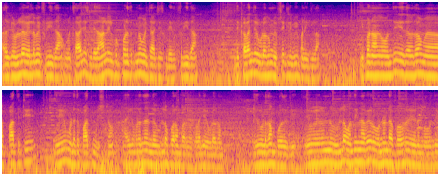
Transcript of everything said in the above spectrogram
அதுக்கு உள்ள எல்லாமே ஃப்ரீ தான். உங்களுக்கு சார்ஜஸ் கிடையாது. ஆன்லைன் புக் பண்ணுறதுக்குமே உங்களுக்கு சார்ஜஸ் கிடையாது. ஃப்ரீ தான். இது கலைஞர் உலகம் வெப்சைட்டில் போய் பண்ணிக்கலாம். இப்போ நாங்கள் வந்து இதை தான் பார்த்துட்டு நினைவு மண்டபத்தை பார்த்து முடிச்சிட்டோம். அதுக்கப்புறம் தான் இந்த உள்ளே போகிறோம் பாருங்கள் கலைஞர் உலகம். இது தான் போகுதுக்கு இது உள்ள- உள்ளே வந்தீங்கன்னாவே ஒரு ஒன் அண்ட் ஆஃப் ஹவர் நம்ம வந்து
